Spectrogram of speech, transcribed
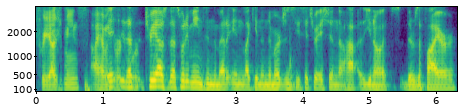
triage means? I haven't it, that's, triage that's what it means in the meta in like in an emergency situation how, you know if there's a fire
